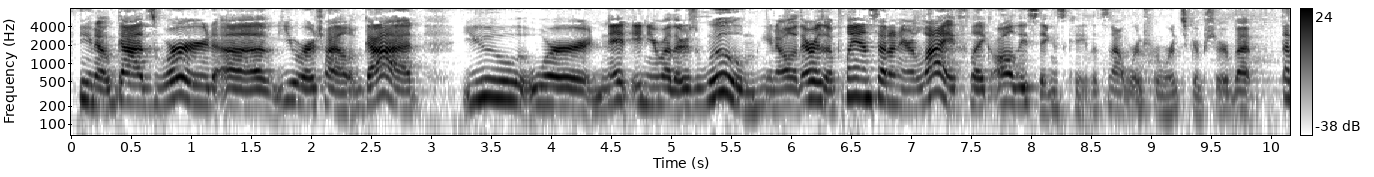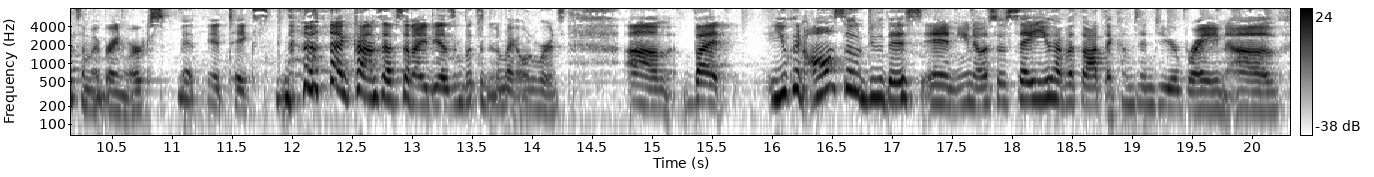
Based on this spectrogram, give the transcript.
you know, God's word of you are a child of God you were knit in your mother's womb. You know, there was a plan set on your life, like all these things. Okay, that's not word for word scripture, but that's how my brain works. It, it takes concepts and ideas and puts it into my own words. Um, but you can also do this in, you know, so say you have a thought that comes into your brain of,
